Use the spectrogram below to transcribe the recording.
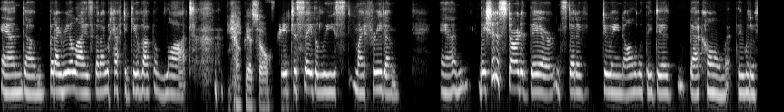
And um, but I realized that I would have to give up a lot. yeah, I guess so. to say the least, my freedom. And they should have started there instead of doing all what they did back home. They would have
